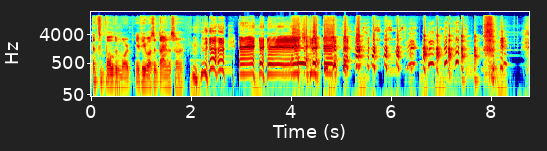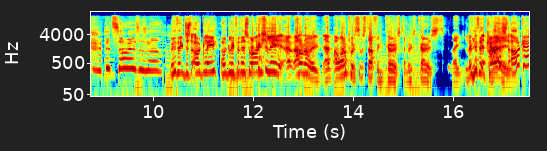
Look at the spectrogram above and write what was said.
that's Voldemort if he was a dinosaur. it so is as well. You think just ugly? Ugly for this one? Actually, I, I don't know. I, I want to put some stuff in cursed. That looks cursed. Like, look You at the cursed? eyes. Okay,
